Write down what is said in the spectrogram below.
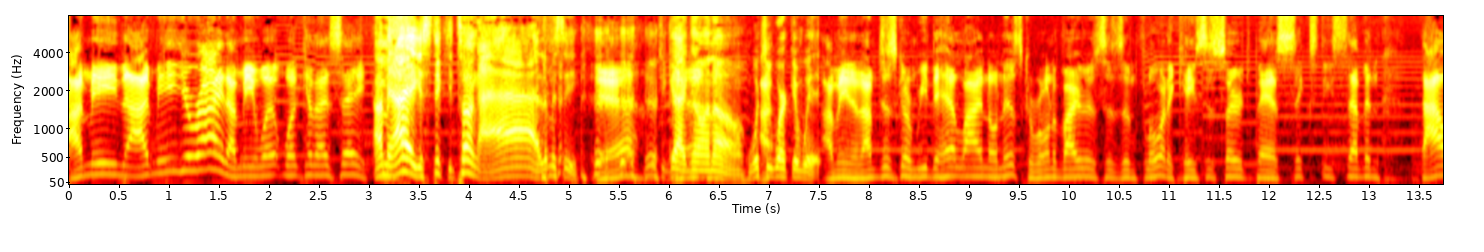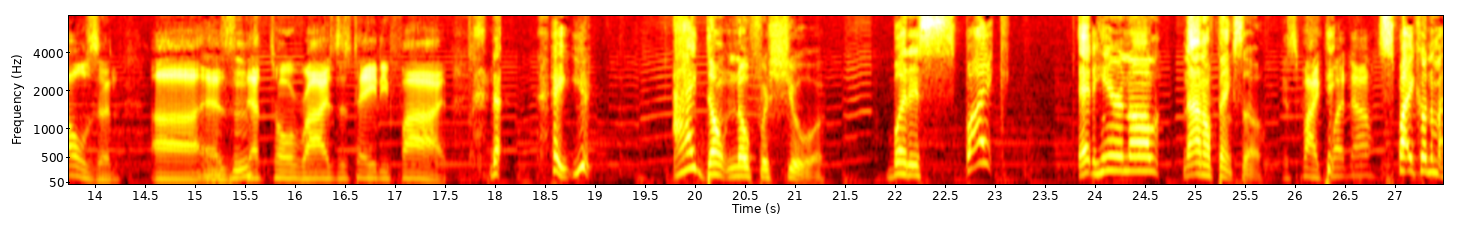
I mean, I mean, you're right. I mean, what what can I say? I mean, I had you stick your tongue. Ah, let me see. Yeah, What you got going on? What you working with? I mean, and I'm just going to read the headline on this: Coronavirus is in Florida. Cases surge past sixty-seven thousand uh, as Mm-hmm. death toll rises to eighty-five. Now, hey, you. I don't know for sure, but is Spike adhering all? No, I don't think so. It's Spike. What now? Spike on the mi-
